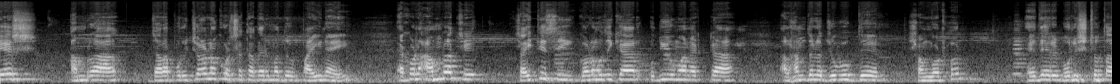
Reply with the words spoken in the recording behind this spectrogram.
দেশ আমরা যারা পরিচালনা করছে তাদের মধ্যে পাই নাই। এখন আমরা চাইতেছি গণ অধিকার উদীয়মান একটা আলহামদুলিল্লাহ যুবকদের সংগঠন এদের বলিষ্ঠতা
